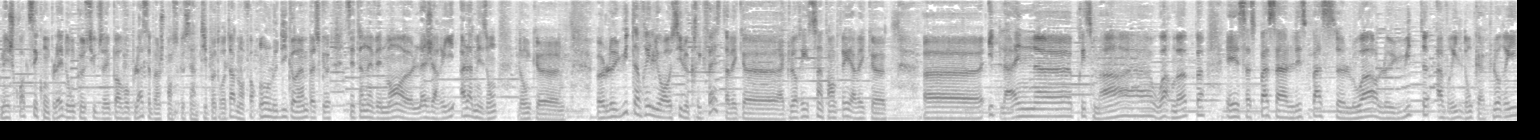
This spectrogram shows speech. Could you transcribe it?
Mais je crois que c'est complet, donc euh, si vous n'avez pas vos places, eh ben, je pense que c'est un petit peu trop tard. Mais enfin, on le dit quand même parce que c'est un événement euh, Lajari à la maison. Donc euh, euh, le 8 avril, il y aura aussi le Creekfest avec euh, à Glory Saint-André avec euh, euh, Hitline, euh, Prisma, Warm Up et ça se passe à l'espace Loire le 8 avril donc à Clory,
